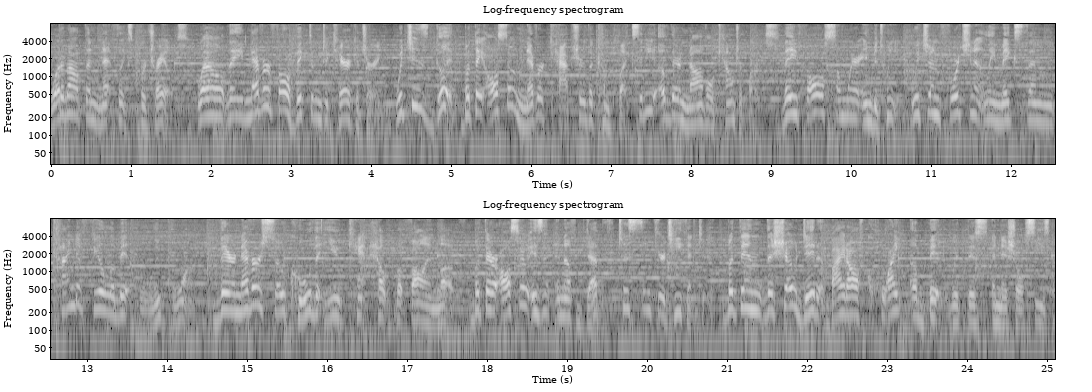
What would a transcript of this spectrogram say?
what about the Netflix portrayals? Well, they never fall victim to caricaturing, which is good, but they also never capture the complexity of their novel counterparts. They fall somewhere in between, which unfortunately makes them kind of feel a bit lukewarm. They're never so cool that you can't help but fall in love, but there also isn't enough depth to sink your teeth into. But then the show did bite off quite a bit with this initial season.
